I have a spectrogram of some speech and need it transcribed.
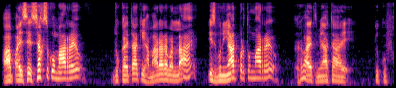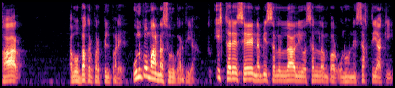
آپ ایسے شخص کو مار رہے ہو جو کہتا کہ ہمارا رب اللہ ہے، اس بنیاد پر تم مار رہے ہو۔ روایت میں آتا ہے کہ کفار ابو بکر پر پل پڑے، ان کو مارنا شروع کر دیا۔ تو اس طرح سے نبی صلی اللہ علیہ وسلم پر انہوں نے سختیاں کی۔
